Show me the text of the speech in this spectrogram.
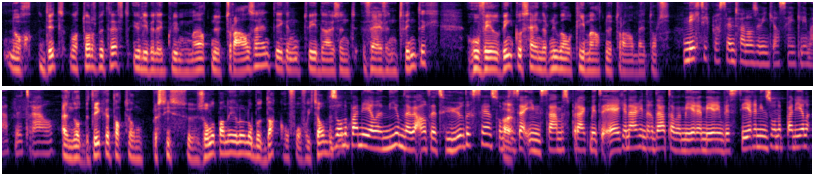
Nog dit wat Torf betreft. Jullie willen klimaatneutraal zijn tegen 2025. Hoeveel winkels zijn er nu al klimaatneutraal bij Tors? 90% van onze winkels zijn klimaatneutraal. En wat betekent dat dan precies? eh, Zonnepanelen op het dak of, of iets anders? Zonnepanelen niet, omdat we altijd huurders zijn. Soms Ah, ja. is dat in samenspraak met de eigenaar inderdaad, dat we meer en meer investeren in zonnepanelen.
